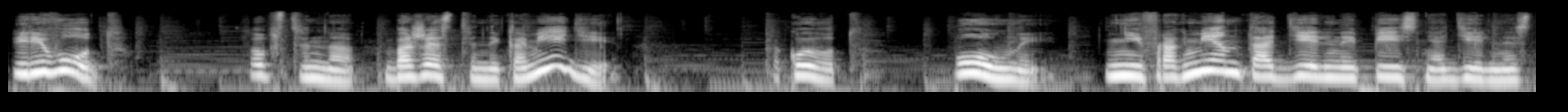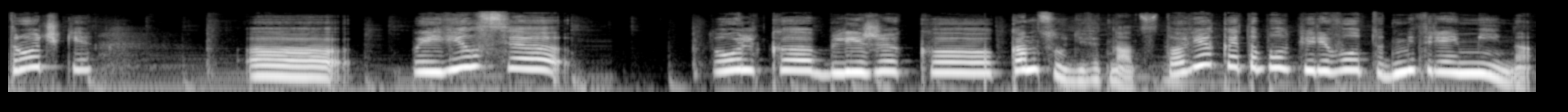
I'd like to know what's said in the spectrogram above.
перевод, собственно, божественной комедии, такой вот полный, не фрагменты, отдельные песни, отдельные строчки, э, появился только ближе к концу XIX века. Это был перевод Дмитрия Мина.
